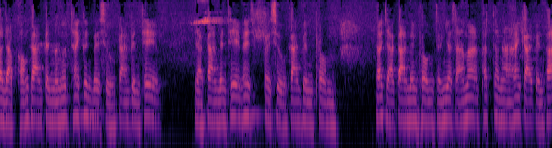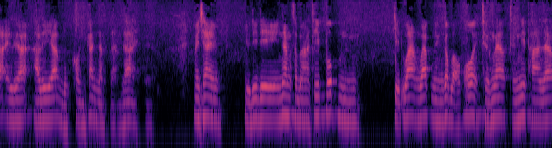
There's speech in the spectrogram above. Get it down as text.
ระดับของการเป็นมนุษย์ให้ขึ้นไปสู่การเป็นเทพ จากการเป็นเทพให้ไปสู่การเป็นพรหมแล้วจากการเป็นพรหมถึงจะสามารถพัฒนาให้กลายเป็นพระอริยอริยบุคคลขั้นต่างๆได้ ไม่ใช่อยู่ดีๆ นั่งสมาธิปุ๊บ จิตว่างแวบหนึ่งก็บอกโอ้ยถึงแล้วถึงนิพพานแล้ว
